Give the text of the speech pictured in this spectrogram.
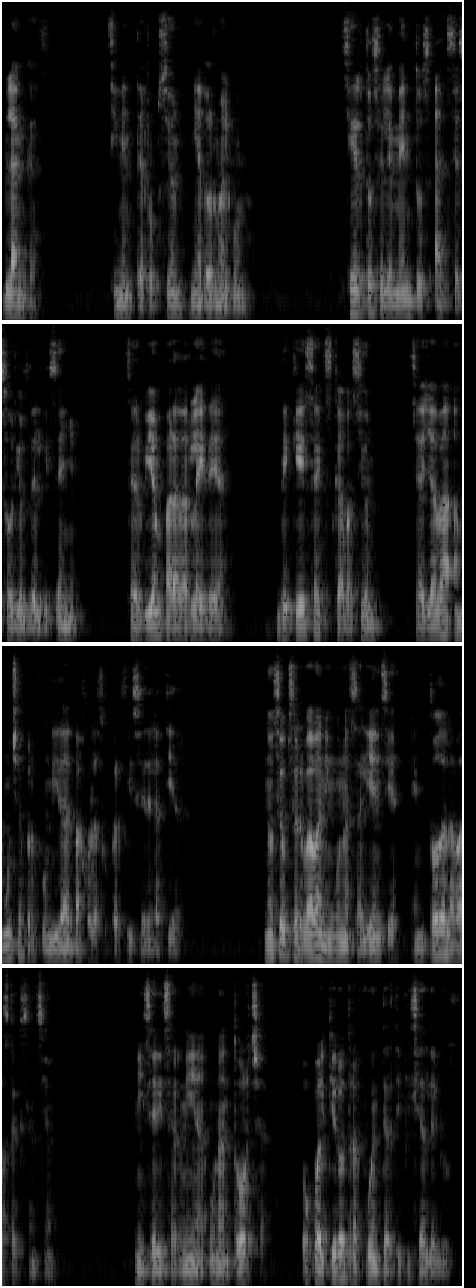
blancas, sin interrupción ni adorno alguno. Ciertos elementos accesorios del diseño servían para dar la idea de que esa excavación se hallaba a mucha profundidad bajo la superficie de la tierra. No se observaba ninguna saliencia en toda la vasta extensión, ni se discernía una antorcha o cualquier otra fuente artificial de luz.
